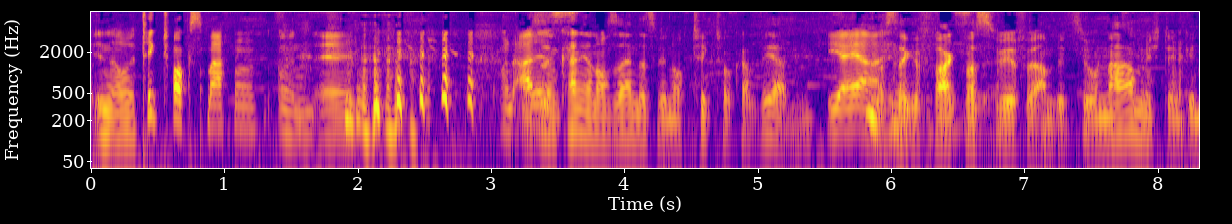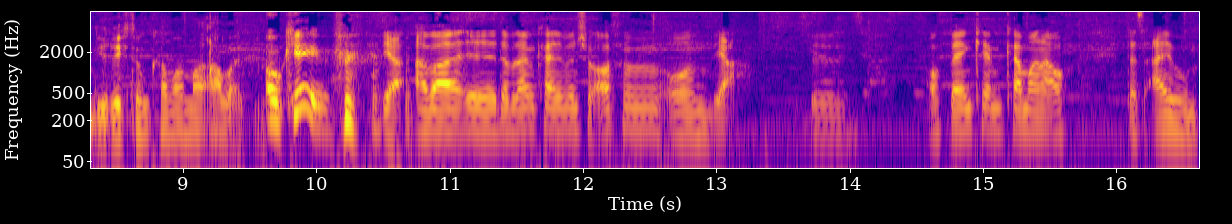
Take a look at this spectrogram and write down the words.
in eure TikToks machen und äh, Und alles. Also kann ja noch sein, dass wir noch TikToker werden. Ja, ja. Du hast ja gefragt, was wir für Ambitionen haben. Ich denke, in die Richtung kann man mal arbeiten. Okay. ja, aber äh, da bleiben keine Wünsche offen und ja, äh, auf Bandcamp kann man auch das Album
